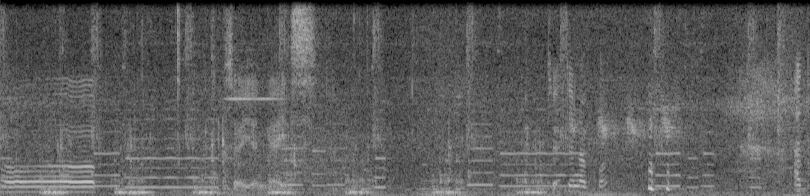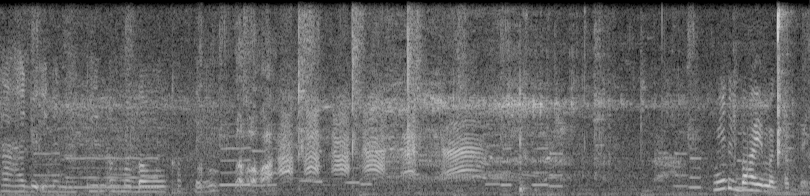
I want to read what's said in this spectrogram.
Oh. So, yun guys. So, ito po. At hahaluin na natin ang mabangong kape. Meron ba kayo magkape?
